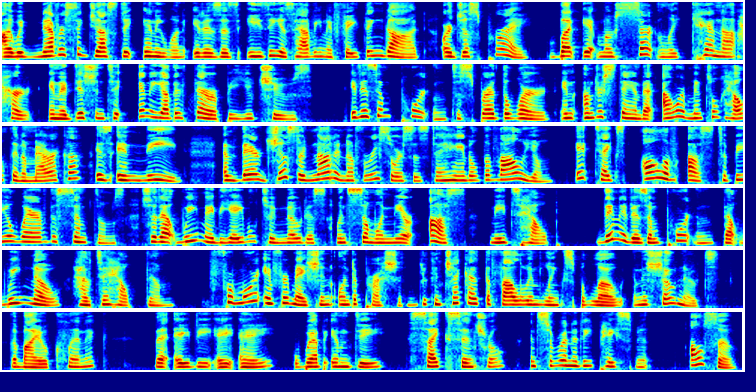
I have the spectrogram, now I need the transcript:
I would never suggest to anyone it is as easy as having a faith in God or just pray, but it most certainly cannot hurt in addition to any other therapy you choose. It is important to spread the word and understand that our mental health in America is in need and there just are not enough resources to handle the volume. It takes all of us to be aware of the symptoms so that we may be able to notice when someone near us needs help. Then it is important that we know how to help them. For more information on depression, you can check out the following links below in the show notes. The Mayo Clinic, the ADAA, WebMD, Psych Central, and Serenity Pacement. Also,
